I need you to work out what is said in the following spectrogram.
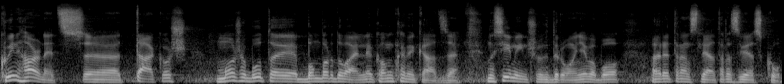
Queen Hornets е, також може бути бомбардувальником камікадзе, носієм інших дронів або ретранслятор зв'язку.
